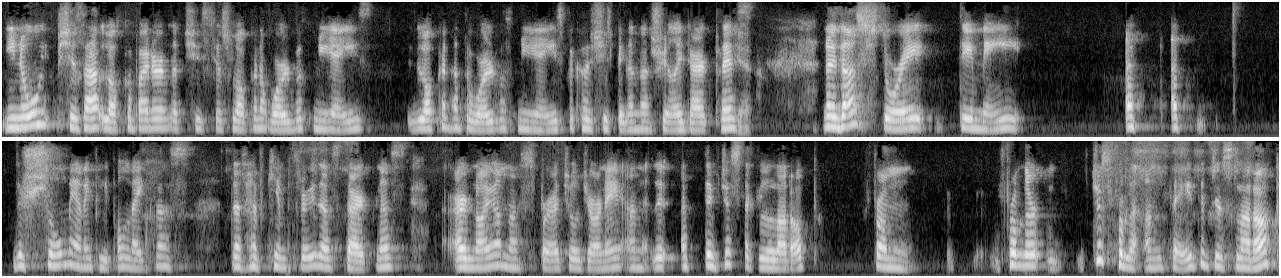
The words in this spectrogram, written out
you know, she's that look about her that she's just looking at world with new eyes, looking at the world with new eyes because she's been in this really dark place. Yeah. Now that story to me, it, it, there's so many people like this that have came through this darkness, are now on this spiritual journey, and they, they've just like lit up from from their just from the inside they just lit up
